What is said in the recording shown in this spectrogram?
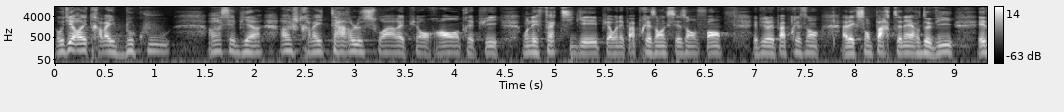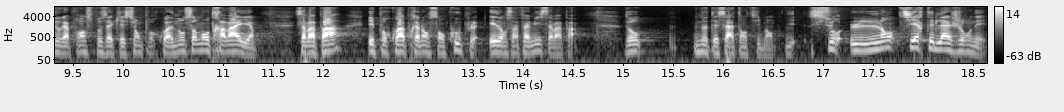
On dit, oh, il travaille beaucoup. Oh, c'est bien. Oh, je travaille tard le soir et puis on rentre et puis on est fatigué et puis on n'est pas présent avec ses enfants et puis on n'est pas présent avec son partenaire de vie. Et donc après, on se pose la question pourquoi? Non seulement au travail, ça va pas et pourquoi après dans son couple et dans sa famille, ça va pas? Donc, notez ça attentivement. Sur l'entièreté de la journée,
